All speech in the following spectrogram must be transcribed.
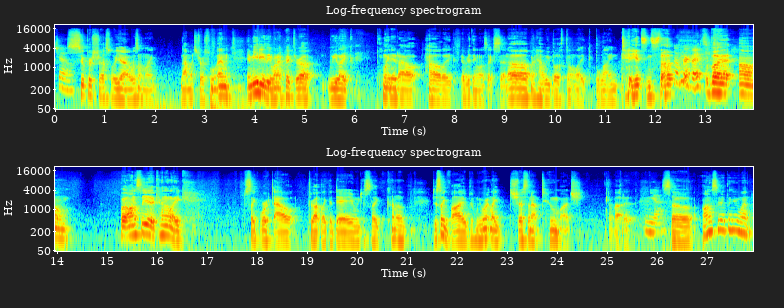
Chill. super stressful. Yeah it wasn't like that much stressful. And immediately when i picked her up we like pointed out how like everything was like set up and how we both don't like blind dates and stuff. Oh, perfect. but um but honestly it kind of like just like worked out throughout like the day and we just like kind of just like vibed. We weren't like stressing out too much about it Yeah. so honestly i think it went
